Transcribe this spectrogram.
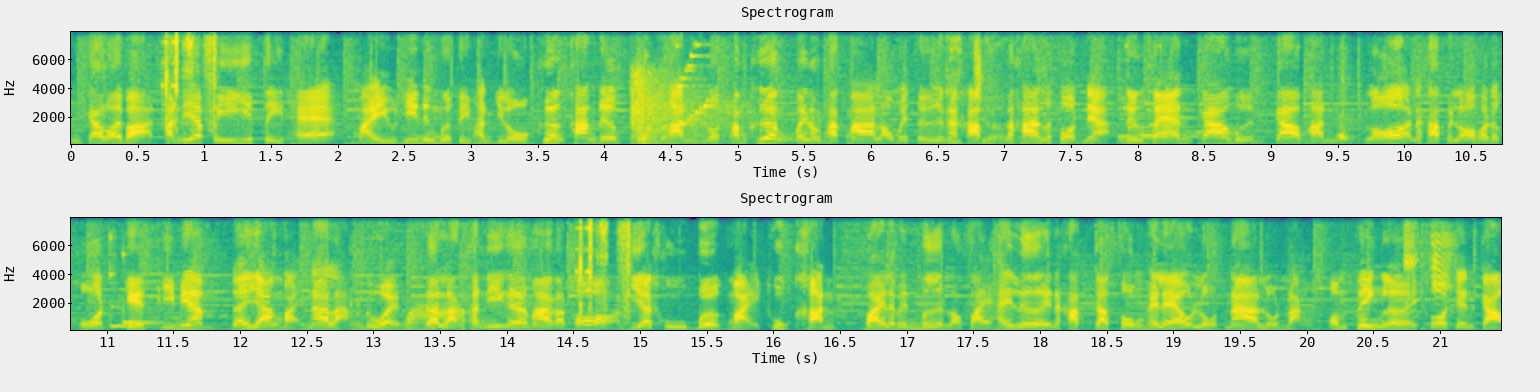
5,900 บาท คันนี้ปี 24 แท้ไม่อยู่ที่ 14,000 กิโลเครื่องข้างเดิมทุกคันรถทำเครื่องไม่ต้องทักมาเราไม่ซื้อนะครับราคาเงินสดเนี่ย199,000 ล้อนะครับเป็นล้อพอร์ตโค้ดเกรดพรีเมียมได้ยางใหม่หน้าหลังด้วยว้าวด้านหลังคันนี้ก็จะมากับท่อเทียทูเบิกใหม่ทุกคัน ใบละเป็นหมื่นเราใส่ให้เลยนะครับจัดทรงให้แล้วโหลดหน้าโหลดหลังพร้อมซิ่งเลย ตัวเจนเก่า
